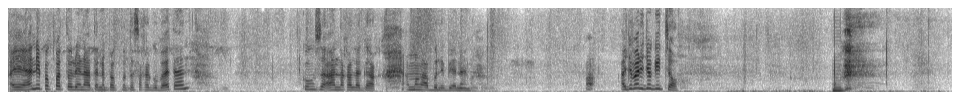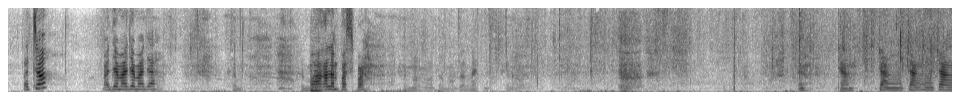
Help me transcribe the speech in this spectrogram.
Ayan, ipagpatuloy natin ang pagpunta sa kagubatan. Kung saan nakalagak ang mga abonibyanan. Oh, aja ba ni Jogitso? Macho? Maja, maja, maja. Makakalampas pa. Chang, chang, chang, chang.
